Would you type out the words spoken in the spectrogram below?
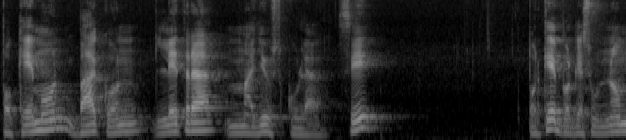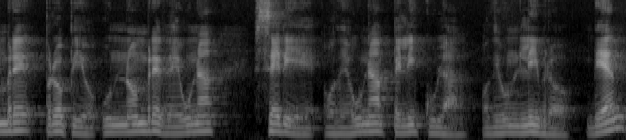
Pokémon va con letra mayúscula, ¿sí? ¿Por qué? Porque es un nombre propio, un nombre de una serie o de una película o de un libro. ¿Bien?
